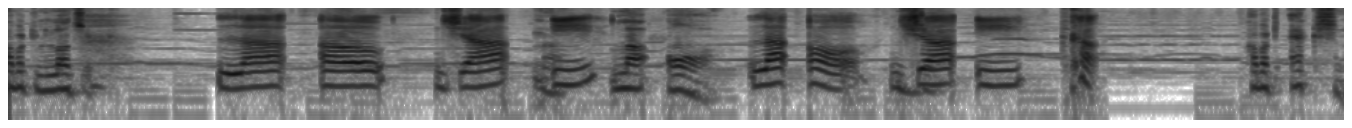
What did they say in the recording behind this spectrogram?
আবার লজিক la o ja No. e লা অ la o ja e ka আবার অ্যাকশন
